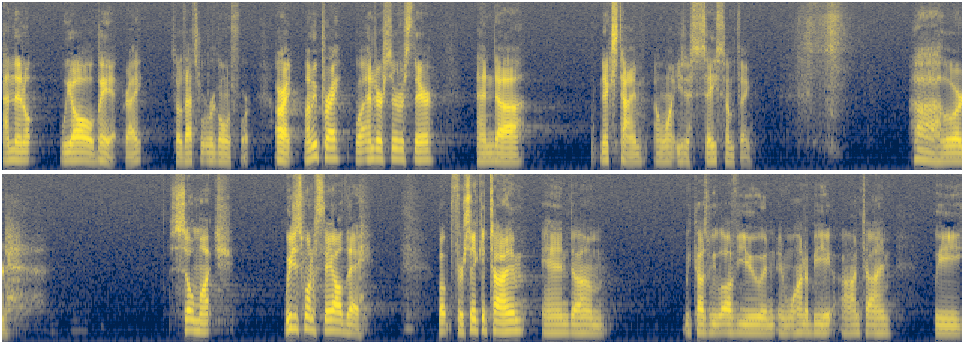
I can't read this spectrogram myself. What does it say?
And then we all obey it, right? So that's what we're going for. All right, let me pray. We'll end our service there. And uh, next time, I want you to say something. Ah, Lord so much. We just want to stay all day. But for sake of time and um, because we love you and, and want to be on time, we,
